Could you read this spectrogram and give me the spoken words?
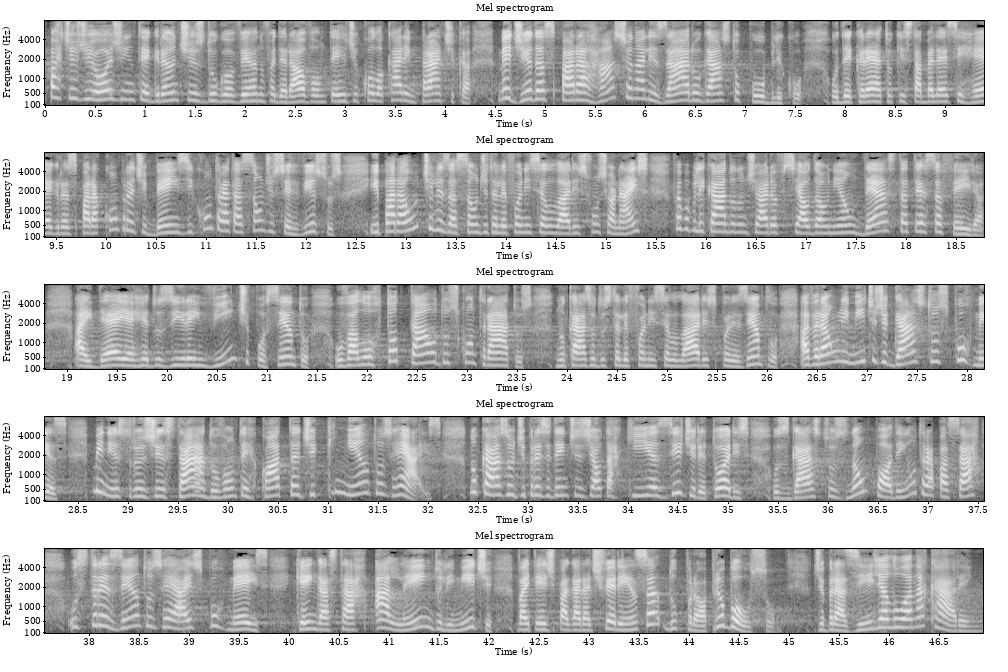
partir de hoje, integrantes do governo federal vão ter de colocar em prática medidas para racionalizar o gasto público. O decreto que estabelece regras para a compra de bens e contratação de serviços e para a utilização de telefones celulares funcionais foi publicado no Diário Oficial da União desta terça-feira. A ideia é reduzir em 20% o valor total dos contratos. No caso dos telefones celulares, por exemplo, haverá um limite de gastos por mês. Ministros de Estado vão ter cota de 500 reais. No caso de presidentes de autarquias e diretores, os gastos não podem ultrapassar os 300 reais por mês. Quem gastar além do limite vai ter de pagar a diferença do próprio bolso. De Brasília, Luana Karen.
